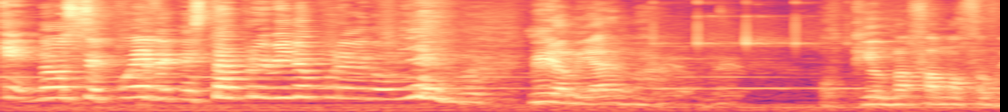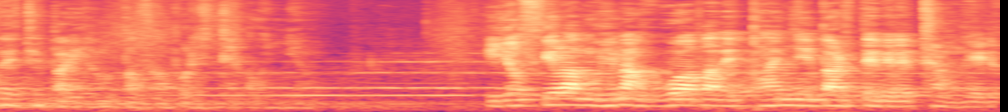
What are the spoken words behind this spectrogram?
que no se puede, que está prohibido por el gobierno. Mira mi arma. Los tíos más famosos de este país han pasado por este coño. Y yo soy la mujer más guapa de España y parte del extranjero.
